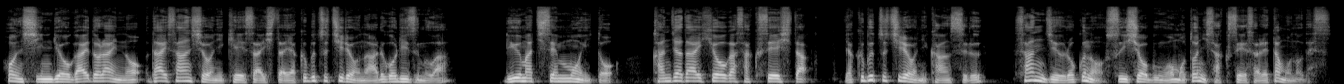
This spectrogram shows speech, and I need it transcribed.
本診療ガイドラインの第3章に掲載した薬物治療のアルゴリズムは、リウマチ専門医と患者代表が作成した薬物治療に関する36の推奨文をもとに作成されたものです。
